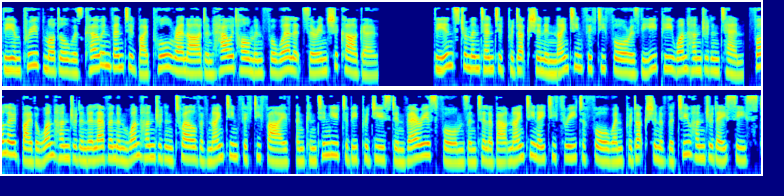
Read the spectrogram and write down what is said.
The improved model was co-invented by Paul Renard and Howard Holman for Wurlitzer in Chicago. The instrument entered production in 1954 as the EP-110, followed by the 111 and 112 of 1955, and continued to be produced in various forms until about 1983–4 when production of the 200A ceased.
